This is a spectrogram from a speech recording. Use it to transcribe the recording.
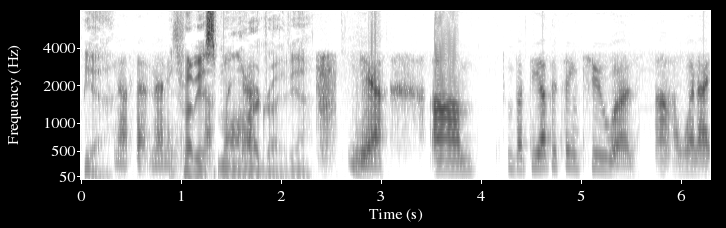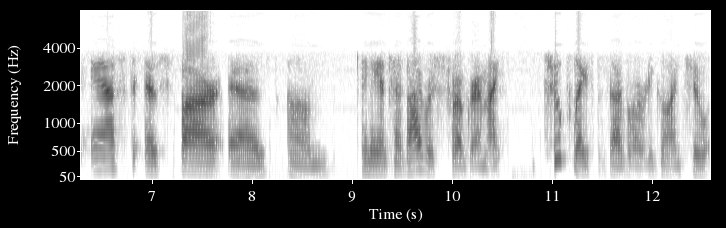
yeah, not that many. it's probably a small like hard drive. Yeah. Yeah. Um, but the other thing too was uh, when I asked as far as um, an antivirus program, I two places I've already gone to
